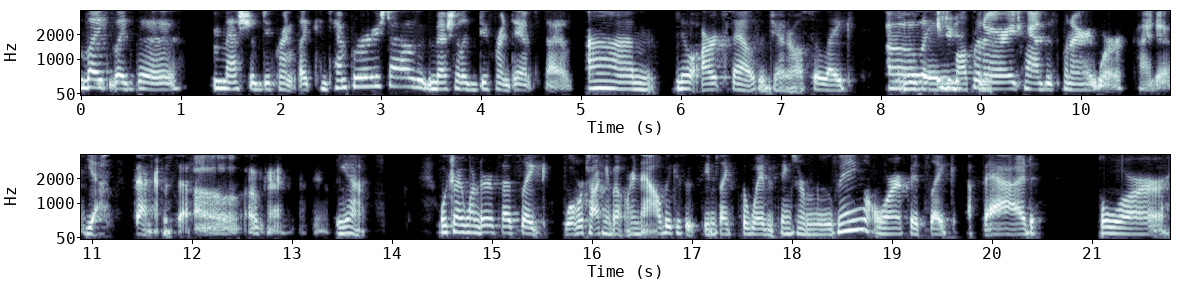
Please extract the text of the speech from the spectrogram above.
Like like the mesh of different like contemporary styles or the mesh of like different dance styles. Um, no art styles in general. So like, Oh, like Using multi- interdisciplinary, transdisciplinary work, kind of. yes, that kind of stuff. Oh, okay. Okay. Yeah. Which I wonder if that's like what we're talking about right now because it seems like the way that things are moving, or if it's like a fad, or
